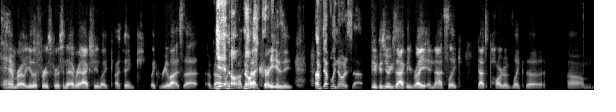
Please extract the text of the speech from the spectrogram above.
Damn, bro, you're the first person to ever actually like I think like realize that about. Yeah, no, content. no, that's I've crazy, I've definitely noticed that, dude. Because you're exactly right, and that's like that's part of like the, um,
